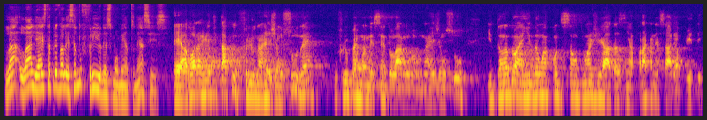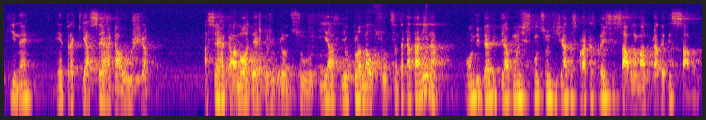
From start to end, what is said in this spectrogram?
Lá, lá, aliás, está prevalecendo frio nesse momento, né, Assis? É, agora a gente está com frio na região sul, né? O frio permanecendo lá no, na região sul. e dando ainda uma condição de uma geadazinha fraca nessa área verde aqui, né? Entre aqui a Serra Gaúcha, a Serra Nordeste do Rio Grande do Sul e, a, e o Planalto Sul de Santa Catarina, onde deve ter algumas condições de geadas fracas para esse sábado, a madrugada desse sábado.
